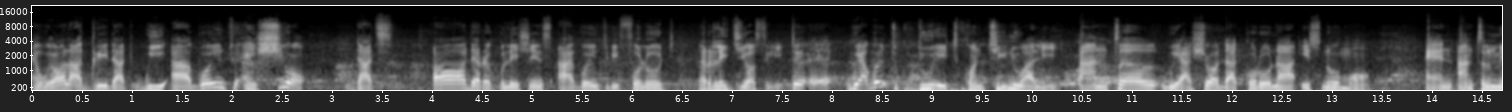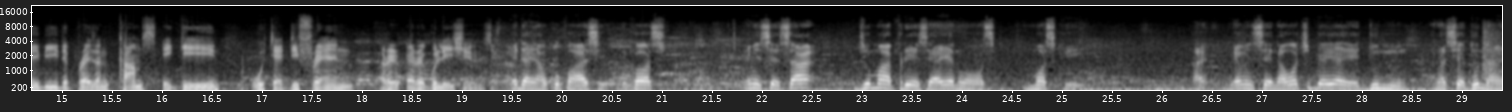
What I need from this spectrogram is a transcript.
and we all agreed that we are going to ensure that all the regulations are going to be followed religiously. So, uh, we are going to do it continually until we are sure that corona is no more and until maybe the president comes again with a different re- regulations. Because let me say, sir, Juma praise I was mosque. Let me say, now what you be dunu, and I said, duna,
